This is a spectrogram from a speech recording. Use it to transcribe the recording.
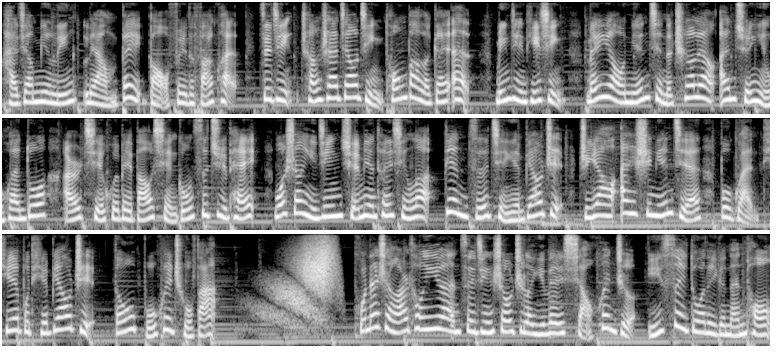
还将面临两倍保费的罚款。最近，长沙交警通报了该案，民警提醒，没有年检的车辆安全隐患多，而且会被保险公。公司拒赔。我省已经全面推行了电子检验标志，只要按时年检，不管贴不贴标志，都不会处罚。湖南省儿童医院最近收治了一位小患者，一岁多的一个男童。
